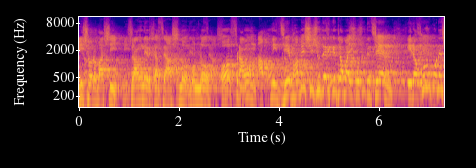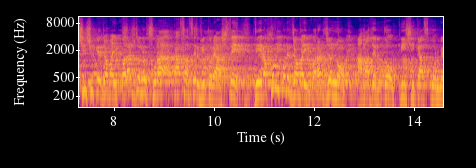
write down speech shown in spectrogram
মিশরবাসী ফ্রাউনের কাছে আসলো, বলল, ও ফ্রাউন, আপনি যেভাবে শিশুদেরকে জবাই করতেছেন, এরকম করে শিশুকে জবাই করার জন্য ছোড়া কাছাসের ভিতরে আসছে যে এরকম করে জবাই করার জন্য আমাদের তো কৃষি কাজ করবে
